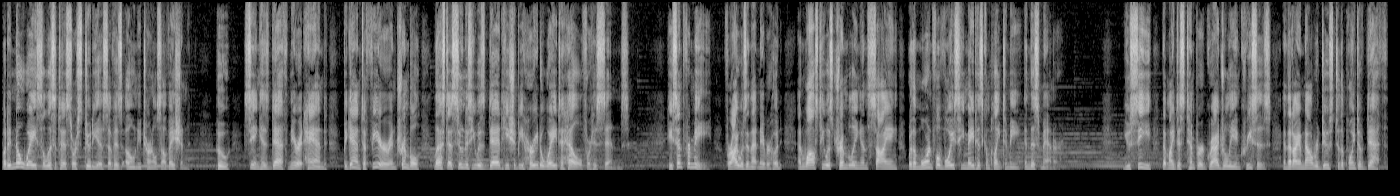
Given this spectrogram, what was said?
but in no way solicitous or studious of his own eternal salvation, who, seeing his death near at hand, began to fear and tremble lest as soon as he was dead he should be hurried away to hell for his sins. He sent for me, for I was in that neighborhood, and whilst he was trembling and sighing, with a mournful voice he made his complaint to me in this manner You see that my distemper gradually increases, and that I am now reduced to the point of death.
